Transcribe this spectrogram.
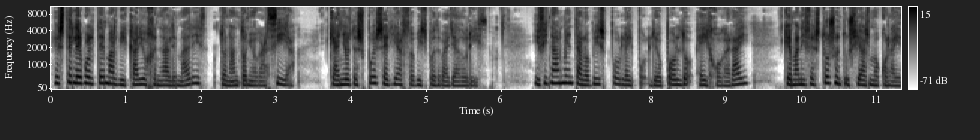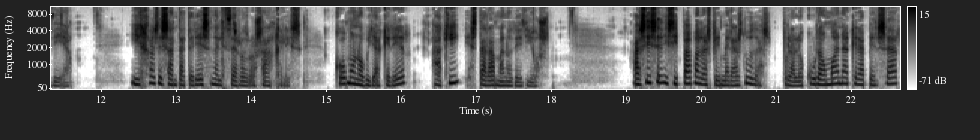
Este elevó el tema al vicario general de Madrid, don Antonio García, que años después sería arzobispo de Valladolid, y finalmente al obispo Leopoldo Eijo Garay, que manifestó su entusiasmo con la idea hijas de Santa Teresa en el Cerro de los Ángeles. ¿Cómo no voy a querer? Aquí está la mano de Dios. Así se disipaban las primeras dudas, por la locura humana que era pensar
